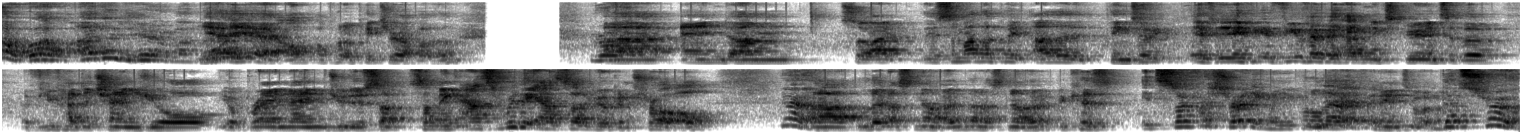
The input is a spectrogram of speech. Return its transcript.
Oh wow, I didn't hear about Yeah, that. yeah. I'll, I'll put a picture up of them. Right. Uh, and um, so I, there's some other other things. So if, if, if you've ever had an experience of a if you've had to change your, your brand name due to some, something else really outside of your control, yeah. uh, let us know. Let us know because it's so frustrating when you put all that effort into it. That's true.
